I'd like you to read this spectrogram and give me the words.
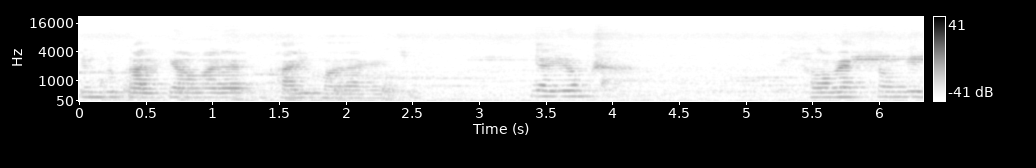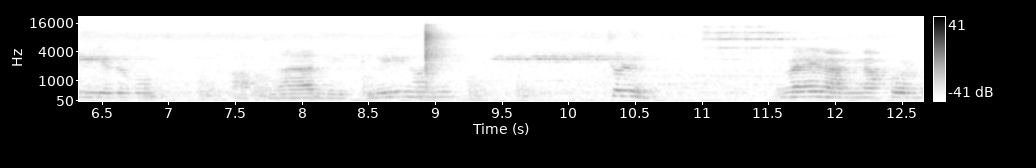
কিন্তু কালকে আমার এক ভাই মারা গেছে। যাই হোক, সব একসঙ্গে দিয়ে দেবো। আপনারা দেখলেই হবে। চলুন এবারে রান্না করব।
